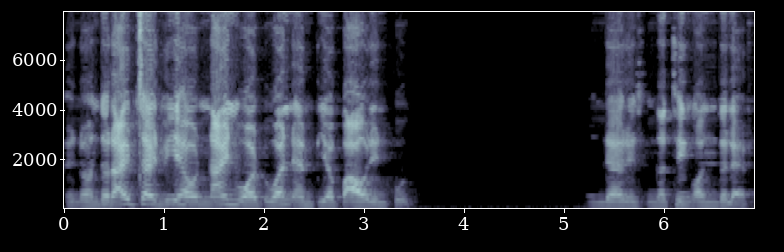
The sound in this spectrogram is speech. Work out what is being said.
And on the right side we have 9 watt 1 ampere power input. And there is nothing on the left.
